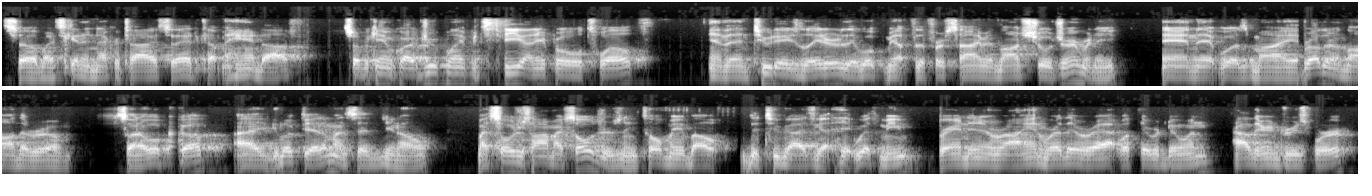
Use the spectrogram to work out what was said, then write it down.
So my skin had necrotized. So they had to cut my hand off. So I became a quadruple amputee on April 12th. And then two days later, they woke me up for the first time in Landstuhl, Germany. And it was my brother in law in the room. So when I woke up, I looked at him and said, you know, my soldiers are my soldiers. And he told me about the two guys that got hit with me, Brandon and Ryan, where they were at, what they were doing, how their injuries were.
